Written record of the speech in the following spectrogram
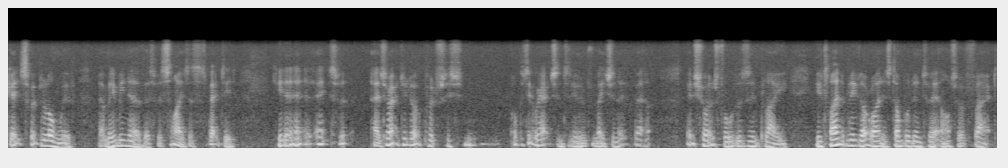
get swept along with. That made me nervous. Besides, I suspected he had an ex- attracted opposition, opposite reaction to the information about insurance fraud was in play. He inclined to believe that Ryan had stumbled into it after a fact.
